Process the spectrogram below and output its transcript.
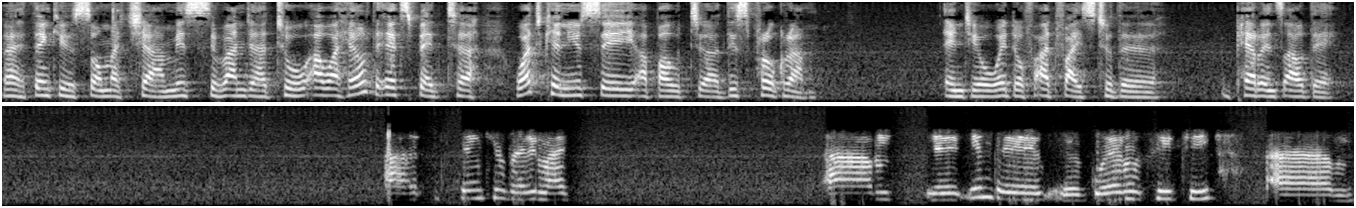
Uh, thank you so much, uh, Ms. Sibanda. To our health expert, uh, what can you say about uh, this program and your word of advice to the parents out there? Uh, Thank you very much. Um, eh, in the uh, Gweru city, um,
